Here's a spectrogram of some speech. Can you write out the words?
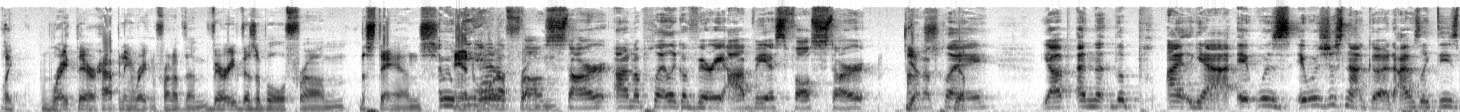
like right there, happening right in front of them, very visible from the stands I mean, and or a from. false start on a play, like a very obvious false start on Yes, a play. Yep, and the, the I yeah, it was it was just not good. I was like these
